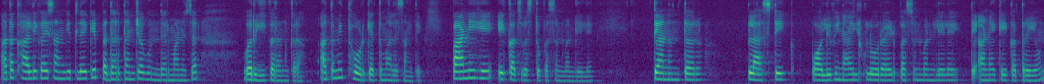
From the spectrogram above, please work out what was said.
आता खाली काय सांगितले की पदार्थांच्या गुणधर्मानुसार वर्गीकरण करा. आता मी थोडक्यात तुम्हाला सांगते. पाणी हे एकाच वस्तूपासून बनलेले त्यानंतर प्लास्टिक पॉलिव्हिनाईल क्लोराईडपासून बनलेलं आहे. ते अनेक एकत्र येऊन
